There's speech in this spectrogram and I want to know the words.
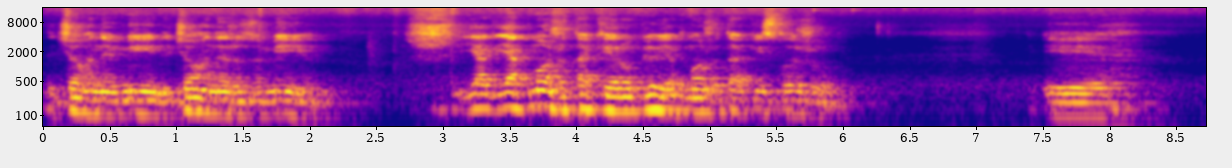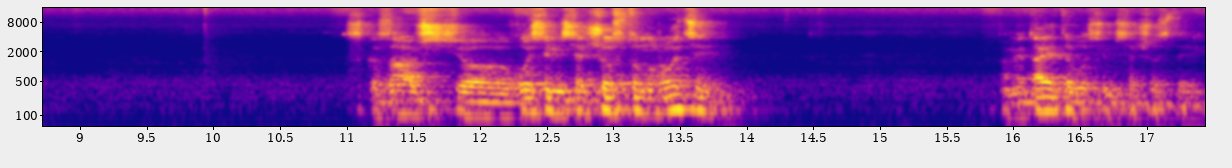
нічого не вмію, нічого не розумію. Як, як можу, так і роблю, як можу, так і служу. І сказав, що в 86-му році, пам'ятаєте 86 рік?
